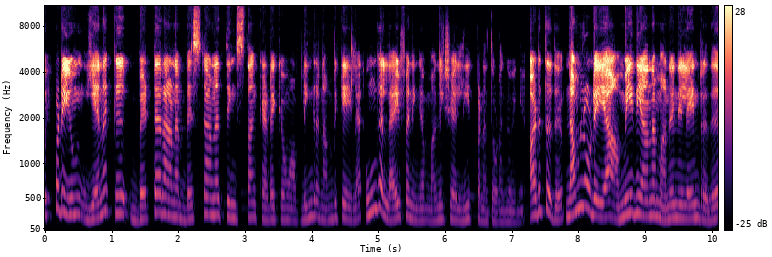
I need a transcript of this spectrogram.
எப்படியும் எனக்கு பெட்டரான பெஸ்டான திங்ஸ் தான் கிடைக்கும் அப்படிங்கிற நம்பிக்கையில உங்க லைஃபை நீங்க மகிழ்ச்சியா லீட் பண்ண தொடங்குவீங்க. அடுத்தது நம்மளுடைய அமைதியான மனநிலைன்றது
